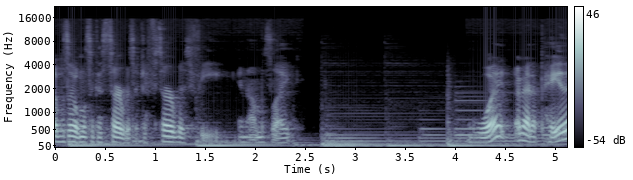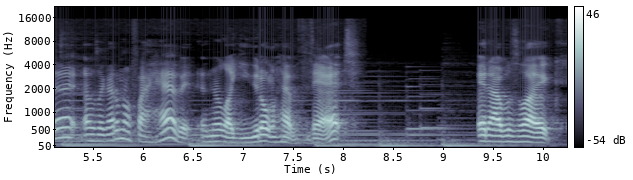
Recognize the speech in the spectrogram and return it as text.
It was almost like a service, like a service fee. And I was like, what? I gotta pay that? I was like, I don't know if I have it. And they're like, you don't have that? And I was like,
